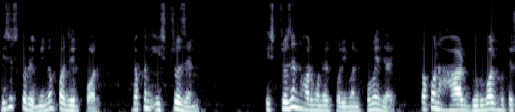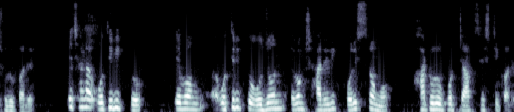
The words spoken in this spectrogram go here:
বিশেষ করে মেনোপজের পর যখন ইস্ট্রোজেন ইস্ট্রোজেন হরমোনের পরিমাণ কমে যায়, তখন হাড় দুর্বল হতে শুরু করে। এছাড়া অতিরিক্ত এবং অতিরিক্ত ওজন এবং শারীরিক পরিশ্রমও হাঁটুর উপর চাপ সৃষ্টি করে,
